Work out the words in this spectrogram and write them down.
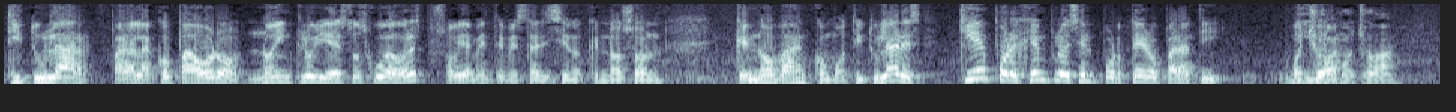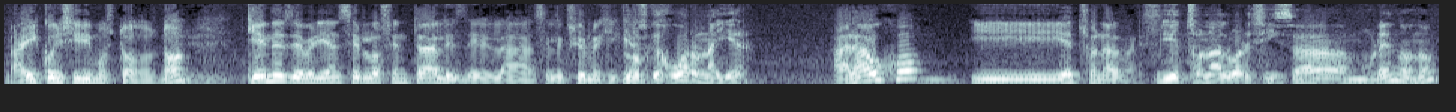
titular para la Copa Oro no incluye a estos jugadores, pues obviamente me estás diciendo que no son, que no van como titulares. ¿Quién, por ejemplo, es el portero para ti? Ochoa. Ochoa. Ahí coincidimos todos, ¿no? Sí. ¿Quiénes deberían ser los centrales de la selección mexicana? Los que jugaron ayer. Araujo y Edson Álvarez. Y Edson Álvarez, sí. Quizá Moreno, ¿no?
